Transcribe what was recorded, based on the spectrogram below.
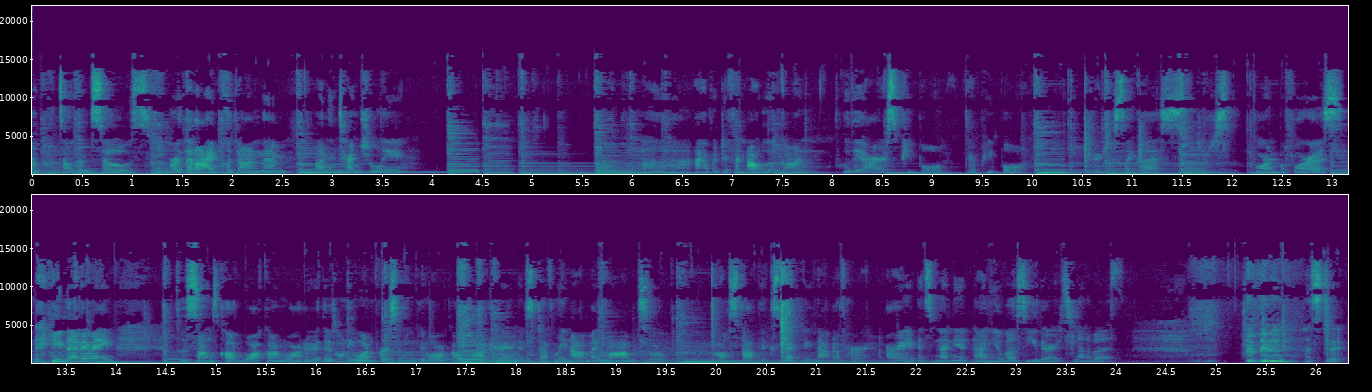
or puts on themselves, or that I put on them unintentionally, uh, I have a different outlook on who they are as people. They're people. They're just like us. They're just born before us. you know what I mean? So this song's called Walk on Water. There's only one person who can walk on water, and it's definitely not my mom, so I'll stop expecting that of her. All right? It's none, none of us either. It's none of us. Let's do it.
